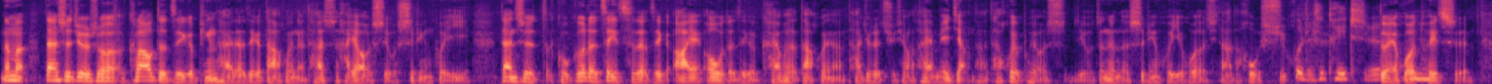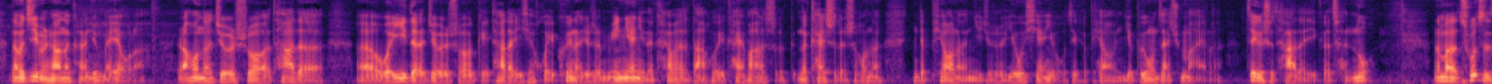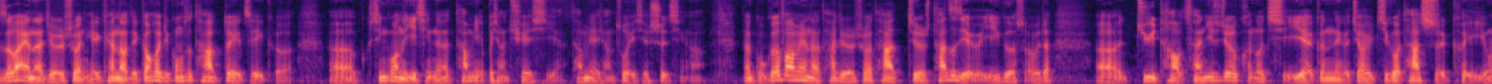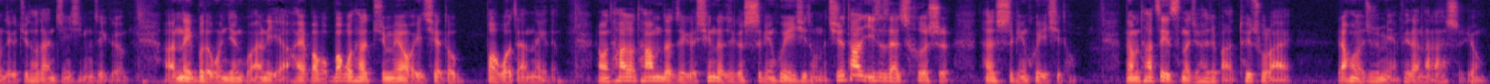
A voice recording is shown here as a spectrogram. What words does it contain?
那么但是就是说 Cloud 这个平台的这个大会呢，它是还要是有视频会议，但是谷歌的这一次的这个 I/O 的这个开发者大会呢，它就是取消，它也没讲它它会不会有视有真正的视频会议或者其他的后续。或者是推迟，对，或者推迟。是那么基本上呢，可能就没有了。然后呢，就是说他的呃唯一的就是说给他的一些回馈呢，就是明年你的开发者大会开发时那开始的时候呢，你的票呢，你就是优先有这个票，你就不用再去买了。这个是他的一个承诺。那么除此之外呢，就是说你可以看到这高科技公司，它对这个呃新冠的疫情呢，他们也不想缺席啊，他们也想做一些事情啊。那谷歌方面呢，它就是说它就是它自己有一个所谓的呃居域套餐，意思就是很多企业跟那个教育机构，它是可以用这个居套餐进行这个啊、呃内部的文件管理啊，还有包括包括它的 Gmail 一切都包括在内的。然后他说他们的这个新的这个视频会议系统呢，其实他一直在测试它的视频会议系统。那么他这一次呢，就他就把它推出来，然后呢就是免费让大家使用，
